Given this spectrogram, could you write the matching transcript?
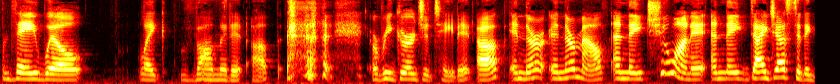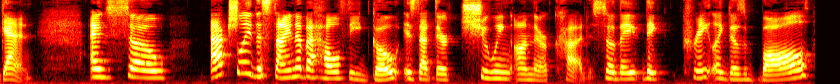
they will like vomit it up regurgitate it up in their in their mouth and they chew on it and they digest it again and so actually the sign of a healthy goat is that they're chewing on their cud. So they they create like this ball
